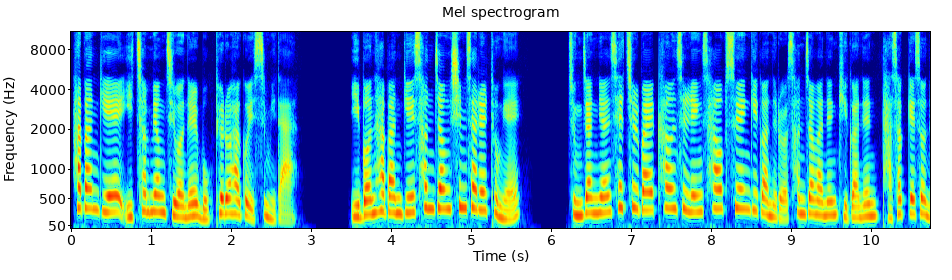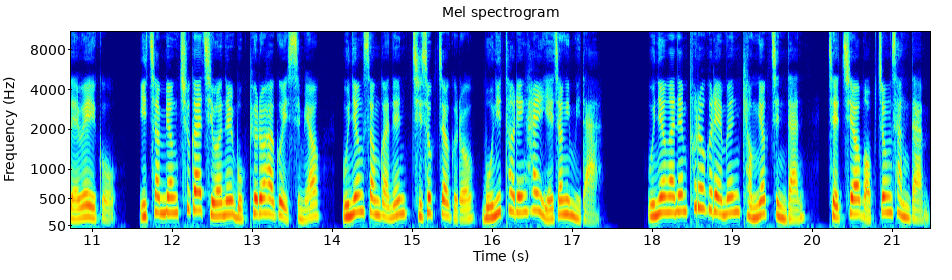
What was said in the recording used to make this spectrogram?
하반기에 2천명 지원을 목표로 하고 있습니다. 이번 하반기 선정 심사를 통해 중장년 새 출발 카운슬링 사업 수행기관으로 선정하는 기관은 5개소 내외이고 2,000명 추가 지원을 목표로 하고 있으며 운영성과는 지속적으로 모니터링 할 예정입니다. 운영하는 프로그램은 경력 진단, 재취업 업종 상담,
